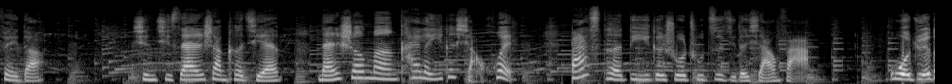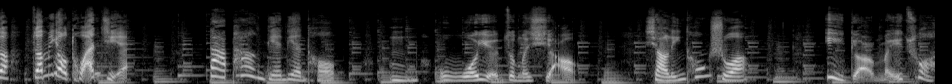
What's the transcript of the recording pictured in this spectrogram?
菲的？”星期三上课前，男生们开了一个小会。巴斯特第一个说出自己的想法：“我觉得咱们要团结。”大胖点点头，嗯，我也这么想。小灵通说：“一点没错，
